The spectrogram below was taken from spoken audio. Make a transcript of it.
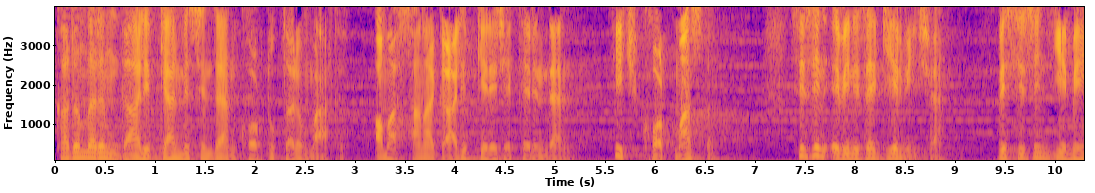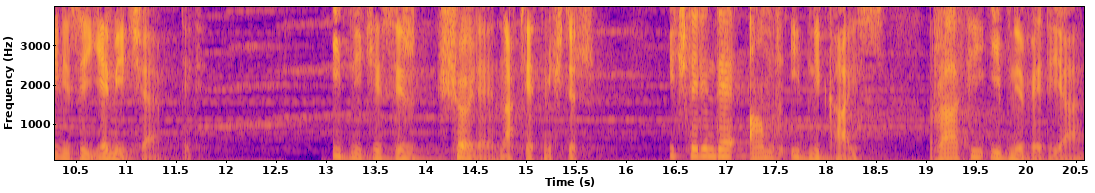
''Kadınların galip gelmesinden korktuklarım vardı ama sana galip geleceklerinden hiç korkmazdım. Sizin evinize girmeyeceğim ve sizin yemeğinizi yemeyeceğim.'' dedi. İbni Kesir şöyle nakletmiştir. İçlerinde Amr İbni Kays, Rafi İbni Vediya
